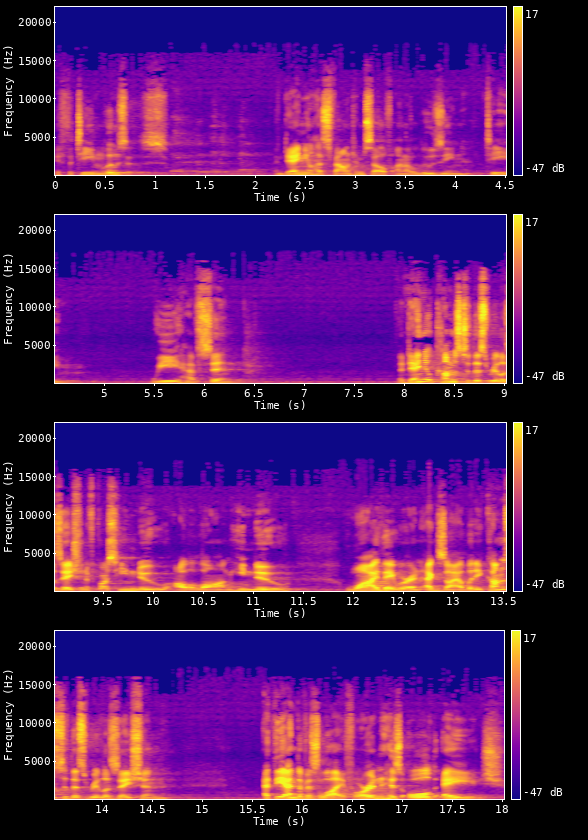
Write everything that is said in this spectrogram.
if the team loses. And Daniel has found himself on a losing team. We have sinned. Now, Daniel comes to this realization. Of course, he knew all along, he knew why they were in exile, but he comes to this realization at the end of his life or in his old age,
